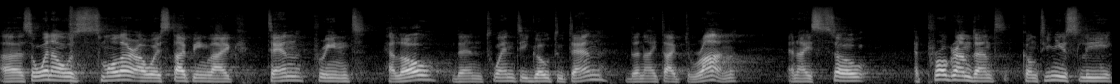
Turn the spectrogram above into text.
Uh, so when I was smaller, I was typing like 10 print hello, then 20 go to 10, then I typed run, and I saw a program that continuously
